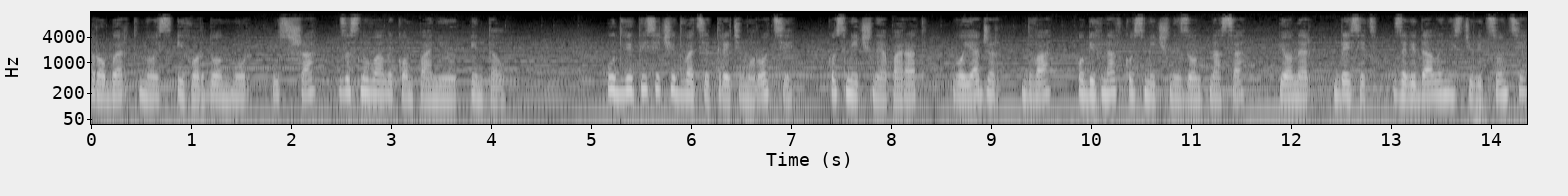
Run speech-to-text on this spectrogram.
Роберт Нойс і Гордон Мур у США заснували компанію Intel. У 2023 році космічний апарат Voyager 2 обігнав космічний зонд НАСА Піонер 10 за віддаленістю від Сонця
